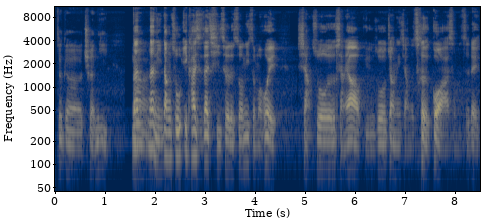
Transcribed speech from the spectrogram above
这个权益。那那你当初一开始在骑车的时候，你怎么会想说想要，比如说像你讲的侧挂啊什么之类的？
